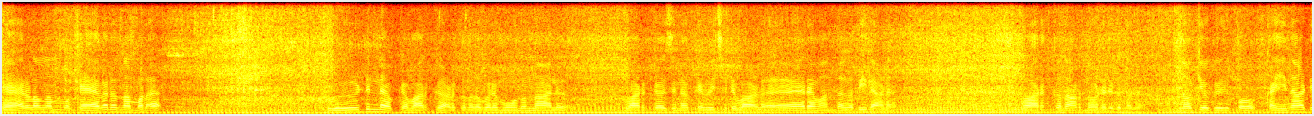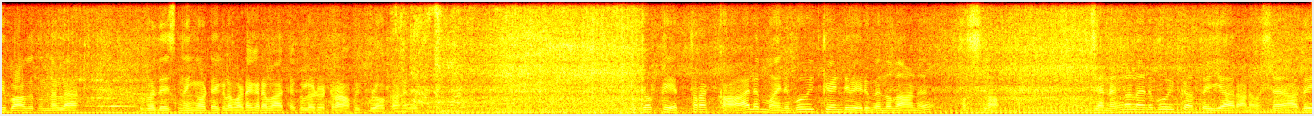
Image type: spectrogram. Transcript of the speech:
കേരളം നമ്മ കേവലം നമ്മുടെ വീടിന്റെ ഒക്കെ വർക്ക് നടക്കുന്നത് പോലെ മൂന്നും നാല് വർക്കേഴ്സിനൊക്കെ വെച്ചിട്ട് വളരെ മന്ദഗതിയിലാണ് വർക്ക് നടന്നുകൊണ്ടിരിക്കുന്നത്. നോക്കി നോക്കി ഇപ്പോൾ കൈനാട്ടി ഭാഗത്തു നിന്നുള്ള പ്രദേശത്ത് നിന്ന് ഇങ്ങോട്ടേക്കുള്ള വടകര ഭാഗത്തേക്കുള്ള ഒരു ട്രാഫിക് ബ്ലോക്കാണിത് ഇതൊക്കെ എത്ര കാലം അനുഭവിക്കേണ്ടി വരും എന്നതാണ് പ്രശ്നം. ജനങ്ങൾ അനുഭവിക്കാൻ തയ്യാറാണ്. പക്ഷേ അത്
